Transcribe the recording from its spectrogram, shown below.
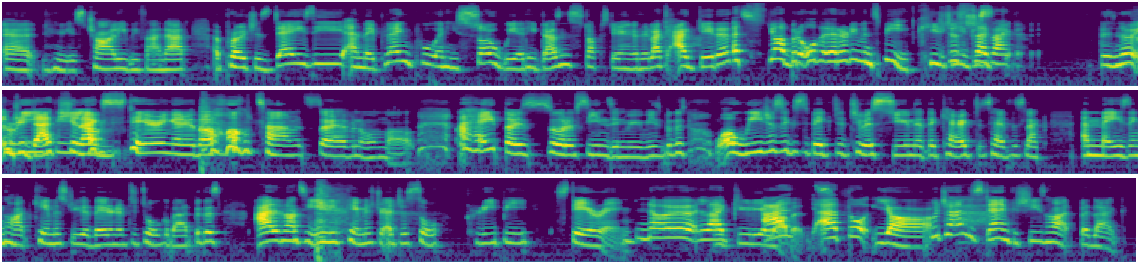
uh, who is Charlie, we find out, approaches Daisy, and they're playing pool, and he's so weird. He doesn't stop staring at her. Like I get it. It's yeah, but all they don't even speak. He's just, He's like, just like there's no creepy, introduction. like staring at her the whole time. It's so abnormal. I hate those sort of scenes in movies because are we just expected to assume that the characters have this like amazing hot chemistry that they don't have to talk about? Because I did not see any chemistry. I just saw creepy staring, no, like Julia I, Roberts. I thought yeah. which I understand because she's hot, but like,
